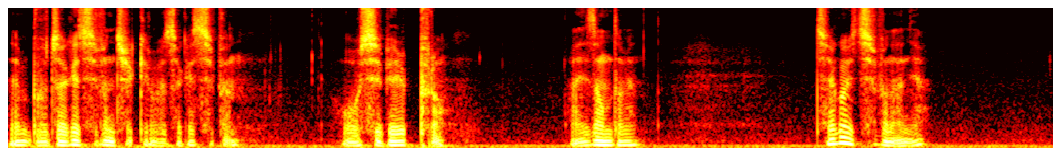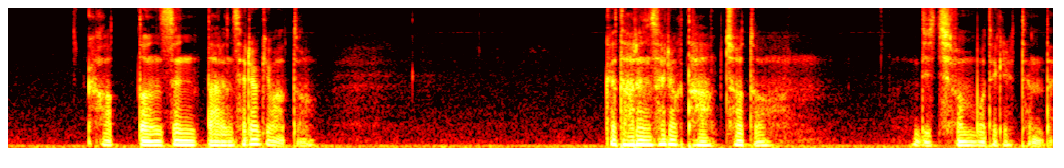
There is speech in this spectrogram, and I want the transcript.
내 무적의 지분 줄게, 무적의 지분. 51%. 아, 이 정도면 최고의 지분 아니야? 그 어떤 센 다른 세력이 와도 그 다른 세력 다 합쳐도 네 집은 못 이길 텐데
